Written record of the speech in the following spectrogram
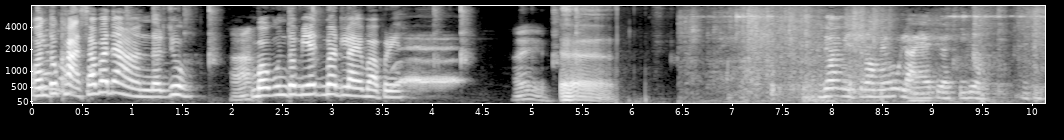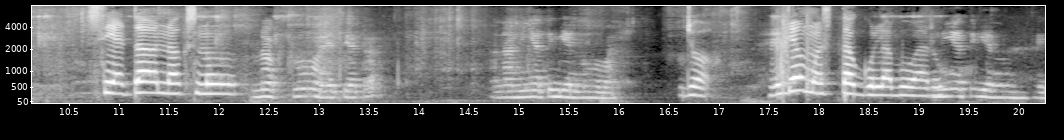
પણ તો ખાસા બધા અંદર જો. હા? બબુન તો બે જ બદલાય બાપરે. જો મિત્રો અમે એવું લાયા ત્યાંથી જો. સેટર નક્ષનું નક્ષનું હોય થિયેટર અને આ નિયતિ બેનનું અમાર જો હે? કે મસ્ત ગુલાબો વાળું. નિયતિ બેનનું હે.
